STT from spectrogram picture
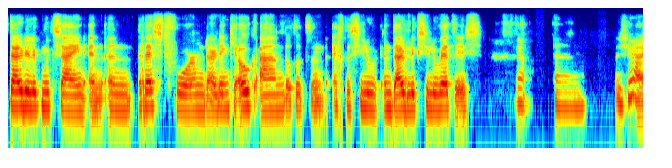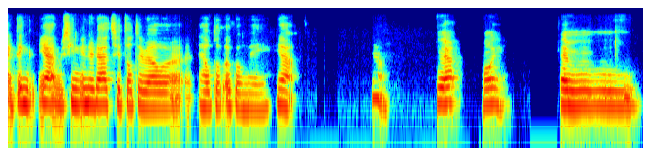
duidelijk moet zijn. En een restvorm, daar denk je ook aan. Dat het een echt een, een duidelijk silhouet is. Ja. Um, dus ja, ik denk, ja, misschien inderdaad zit dat er wel, uh, helpt dat ook wel mee. Ja. Ja, ja mooi. En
